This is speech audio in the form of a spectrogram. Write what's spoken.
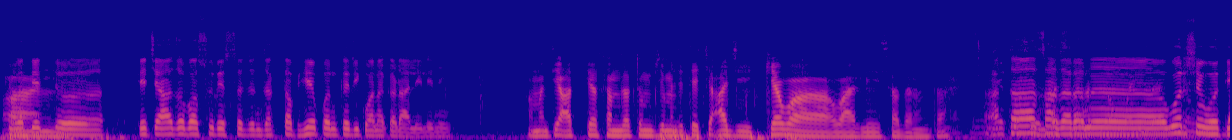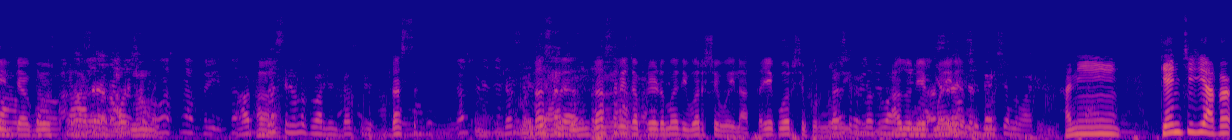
किंवा ते अं, त्याचे आजोबा सुरेश सज्जन जगताप हे पण कधी कोणाकडे आलेले नाही. मग ती आत्या समजा तुमची म्हणजे त्याची आजी केव्हा वारली साधारणतः? आता साधारण अं, वर्ष होतील त्या गोष्ट. आता दसऱ्यालाच वाढेल दसऱ्याला दस दसऱ्या दसऱ्याच्या पिरियडमध्ये वर्ष होईल आता. एक वर्ष पूर्ण होईल. अजून एक वाढेल आणि त्यांची जी आता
